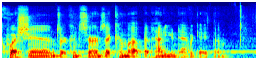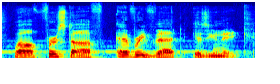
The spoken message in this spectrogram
questions or concerns that come up, and how do you navigate them? Well, first off, every vet is unique.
